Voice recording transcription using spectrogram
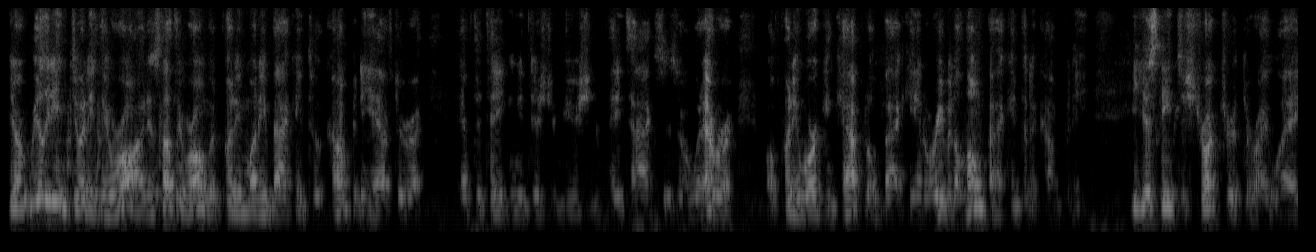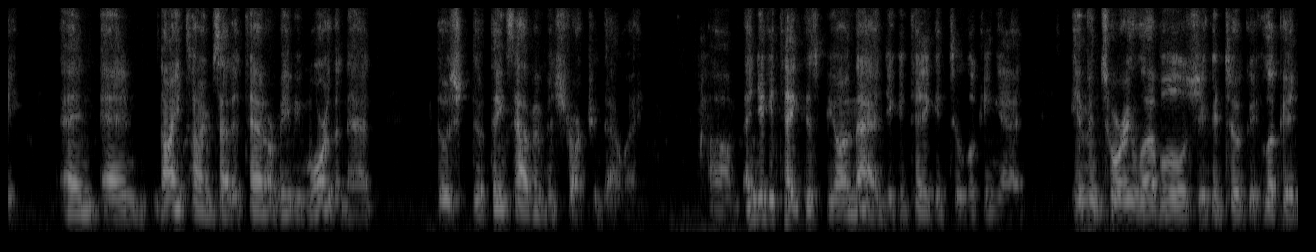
you know really didn't do anything wrong. There's nothing wrong with putting money back into a company after after taking a distribution to pay taxes or whatever or putting working capital back in or even a loan back into the company. You just need to structure it the right way. And and nine times out of ten or maybe more than that those the things haven't been structured that way um, and you can take this beyond that. You can take it to looking at inventory levels. You can took it, look at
